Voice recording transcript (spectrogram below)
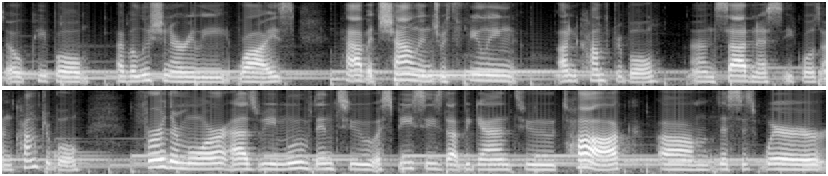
So people, evolutionarily wise, have a challenge with feeling uncomfortable, and sadness equals uncomfortable Furthermore, as we moved into a species that began to talk, um, this is where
